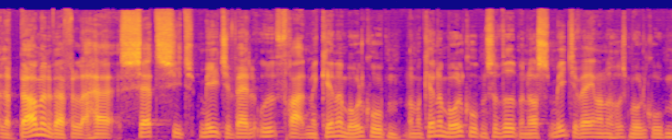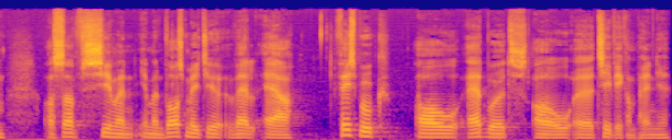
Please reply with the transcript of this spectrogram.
eller bør man i hvert fald have sat sit medievalg ud fra, at man kender målgruppen. Når man kender målgruppen, så ved man også medievanerne hos målgruppen. Og så siger man, jamen vores medievalg er Facebook og AdWords og øh, tv-kampagne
